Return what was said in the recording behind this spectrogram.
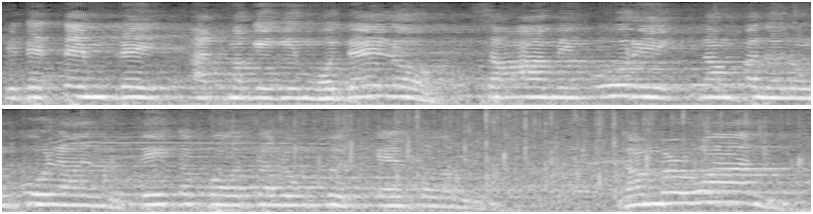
ite-template at magiging modelo sa aming uri ng panunungkulan dito po sa Lungsod Quezon. Number one,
